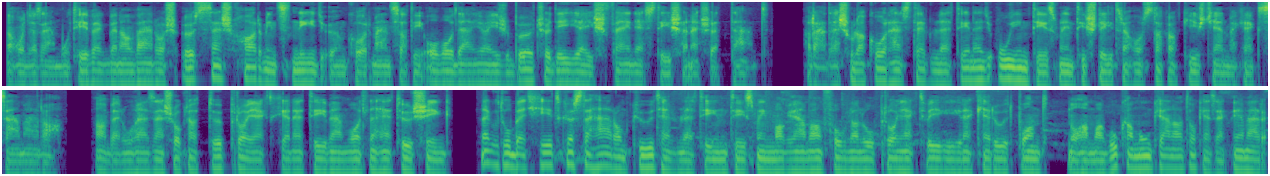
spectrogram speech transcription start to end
ahogy az elmúlt években a város összes 34 önkormányzati óvodája és bölcsödéje is fejlesztésen esett át. Ráadásul a kórház területén egy új intézményt is létrehoztak a kisgyermekek számára. A beruházásokra több projekt keretében volt lehetőség, Legutóbb egy hét közte három külterületi intézmény magában foglaló projekt végére került pont, noha maguk a munkálatok ezeknél már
